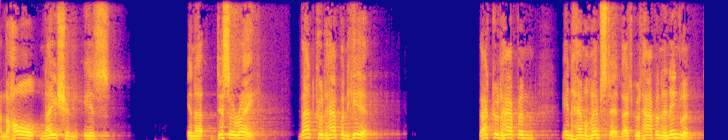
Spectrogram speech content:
and the whole nation is in a disarray. That could happen here. That could happen in Hemel Hempstead. That could happen in England.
